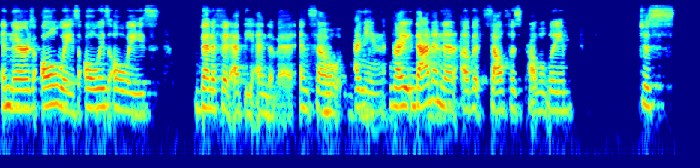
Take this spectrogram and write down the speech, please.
And there's always always always benefit at the end of it. And so, mm-hmm. I mean, right, that in and of itself is probably just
